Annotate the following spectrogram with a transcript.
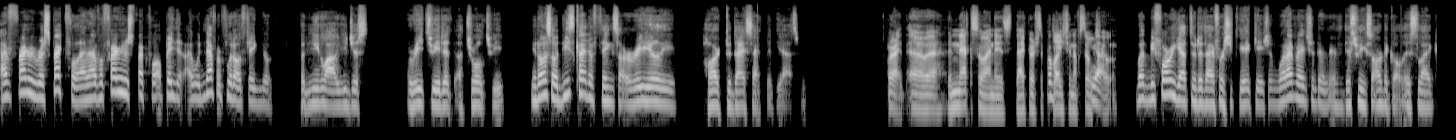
I'm very respectful and I have a very respectful opinion. I would never put out fake news. But meanwhile, you just retweeted a troll tweet. You know, so these kind of things are really hard to dissect if you ask me. All right. Uh, the next one is diversification of social. Yeah. But before we get to the diversification, what I mentioned in, in this week's article is like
